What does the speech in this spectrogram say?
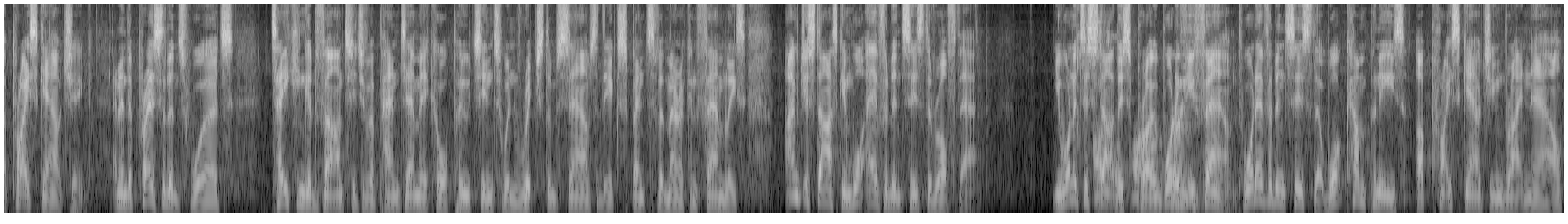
are price gouging. And in the president's words, taking advantage of a pandemic or Putin to enrich themselves at the expense of American families. I'm just asking, what evidence is there of that? You wanted to start uh, this uh, probe. Uh, what have you found? What evidence is there? What companies are price gouging right now?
